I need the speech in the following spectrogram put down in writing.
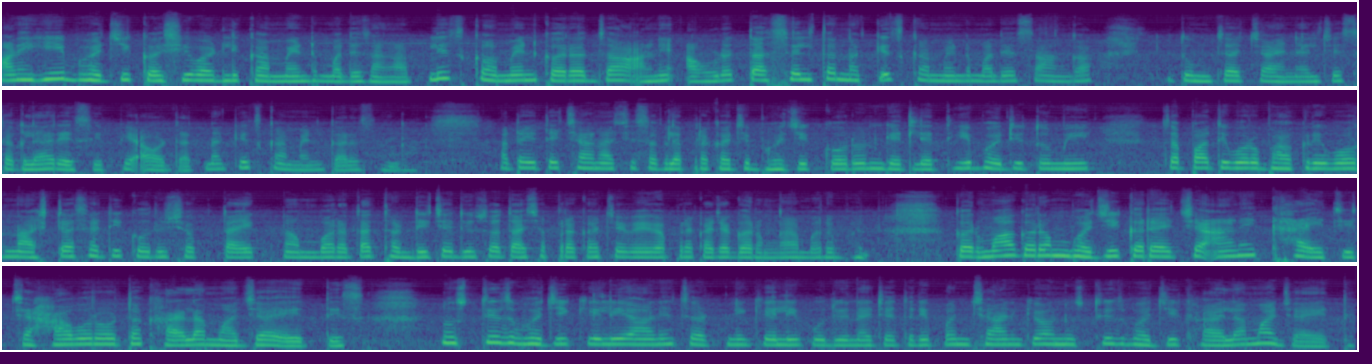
आणि ही भजी कशी वाटली कमेंटमध्ये सांगा. प्लीज कमेंट करत जा. आणि आवडत असेल तर नक्कीच कमेंटमध्ये सांगा की तुमच्या चॅनलचे सगळ्या रेसिपी आवडतात. नक्कीच कमेंट करत सांगा. आता इथे छान अशी सगळ्या प्रकारची भजी करून घेतली ही भजी तुम्ही चपातीवर भाकरीवर नाश्त्यासाठी करू शकता. एक नंबर. आता थंडीच्या दिवसात अशा प्रकारच्या वेगळ्या प्रकारच्या गरमागरम गरमागरम भजी करायची आणि खायची. चहाबरोबर तर खायला मजा येतेच. नुसतीच भजी केली आणि चटणी केली पुदिन्याची तरी पण छान किंवा नुसतीच भजी खायला मजा येते.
